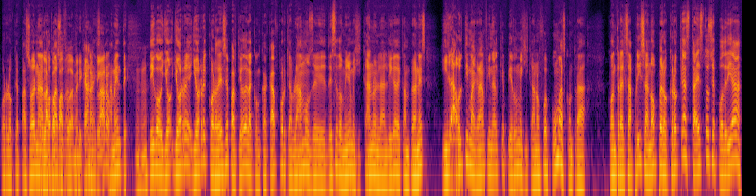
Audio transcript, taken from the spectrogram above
por lo que pasó en la, La Copa, Copa Sudamericana, claro. Exactamente. Digo, yo, yo, re- yo recordé ese partido de la CONCACAF porque hablamos de, de ese dominio mexicano en la Liga de Campeones y la última gran final que pierde un mexicano fue Pumas contra, contra el Saprissa, ¿no? Pero creo que hasta esto se podría,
